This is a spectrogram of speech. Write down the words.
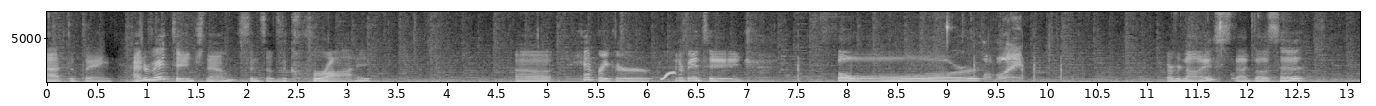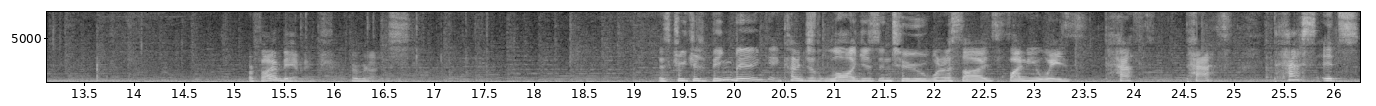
at the thing. At advantage now, since of the cry. Uh, handbreaker at advantage. Four. Oh, boy. Very nice. That does hit. For five damage. Very nice. This creature's being big, it kind of just lodges into one of the sides, finding a way path, path, past its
